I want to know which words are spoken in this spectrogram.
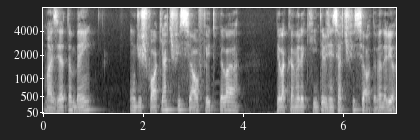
Mas é também um desfoque artificial feito pela, pela câmera aqui, inteligência artificial. Tá vendo ali, ó?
